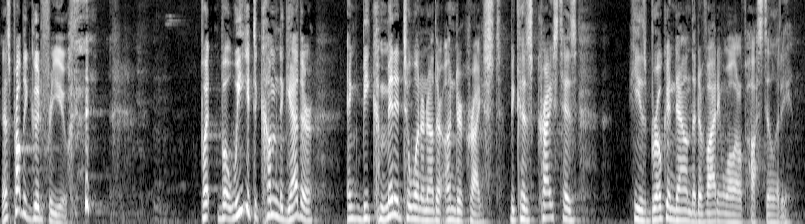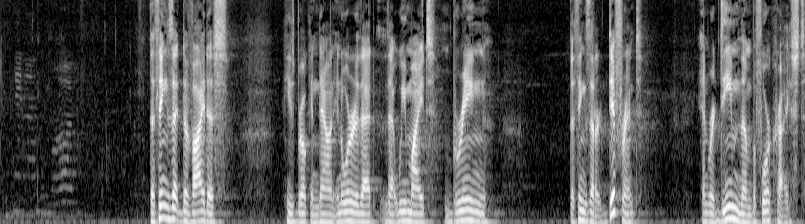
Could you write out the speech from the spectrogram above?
That's probably good for you. but, but we get to come together and be committed to one another under Christ because Christ has he has broken down the dividing wall of hostility. The things that divide us he's broken down in order that, that we might bring the things that are different and redeem them before Christ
